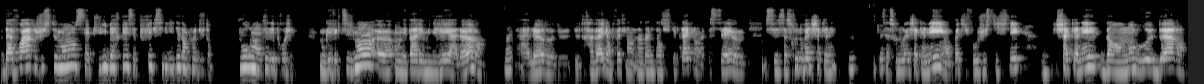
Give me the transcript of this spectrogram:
d'avoir justement cette liberté, cette flexibilité d'emploi du temps pour monter des projets. Donc effectivement, on n'est pas rémunéré à l'heure. À l'heure de, travail, en fait, l'intermittence du spectacle, c'est, ça se renouvelle chaque année. Mmh. Ça se renouvelle chaque année et en fait, il faut justifier chaque année d'un nombre d'heures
